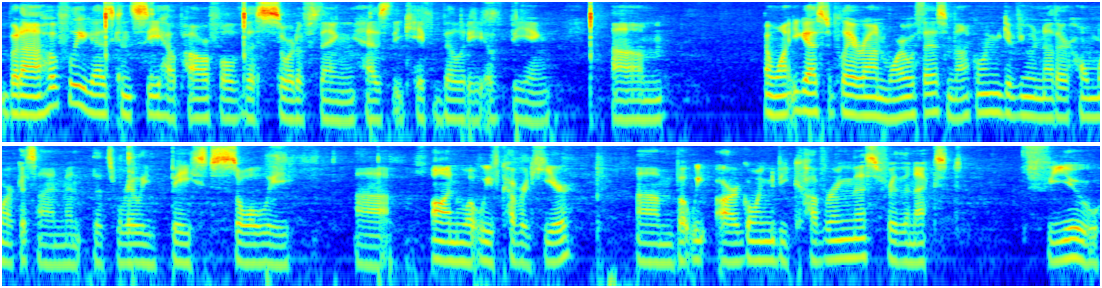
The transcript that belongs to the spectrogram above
But uh, hopefully you guys can see how powerful this sort of thing has the capability of being. Um, I want you guys to play around more with this. I'm not going to give you another homework assignment that's really based solely uh, on what we've covered here. Um, but we are going to be covering this for the next few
